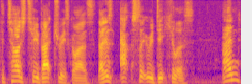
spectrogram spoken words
to charge two batteries, guys. That is absolutely ridiculous. And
